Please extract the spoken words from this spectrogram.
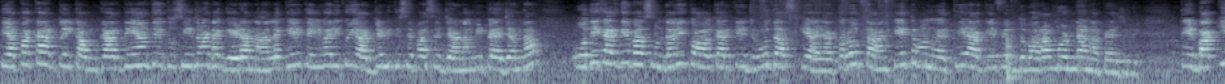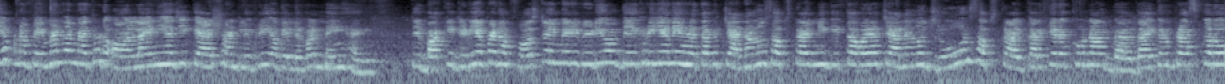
ਤੇ ਆਪਾਂ ਘਰ ਤੋਂ ਹੀ ਕੰਮ ਕਰਦੇ ਆ ਤੇ ਤੁਸੀਂ ਤੁਹਾਡਾ ਗੇੜਾ ਨਾ ਲੱਗੇ। ਕਈ ਵਾਰੀ ਕੋਈ ਅਰਜੈਂਟ ਕਿਸੇ ਪਾਸੇ ਜਾਣਾ ਵੀ ਪੈ ਜਾਂਦਾ। ਉਹਦੇ ਕਰਕੇ ਬਸ ਹੁੰਦਾ ਵੀ ਕਾਲ ਕਰਕੇ ਜ਼ਰੂਰ ਦੱਸ ਕੇ ਆਇਆ ਕਰੋ ਤਾਂ ਕਿ ਤੁਹਾਨੂੰ ਇੱਥੇ ਆ ਕੇ ਫਿਰ ਦੁਬਾਰਾ ਮੁੜਨਾ ਨਾ ਪੈ ਜਾਵੇ। ਤੇ ਬਾਕੀ ਆਪਣਾ ਪੇਮੈਂਟ ਦਾ ਮੈਥਡ ਆਨਲਾਈਨ ਹੀ ਹੈ ਜੀ ਕੈਸ਼ ਔਨ ਡਿਲੀਵਰੀ ਅਵੇਲੇਬਲ ਨਹੀਂ ਹੈਗੀ। ਤੇ ਬਾਕੀ ਜਿਹੜੀਆਂ ਭੈਣਾਂ ਫਸਟ ਟਾਈਮ ਮੇਰੀ ਵੀਡੀਓ ਦੇਖ ਰਹੀਆਂ ਨੇ, ਹਜੇ ਤੱਕ ਚੈਨਲ ਨੂੰ ਸਬਸਕ੍ਰਾਈਬ ਨਹੀਂ ਕੀਤਾ ਹੋਇਆ ਚੈਨਲ ਨੂੰ ਜਰੂਰ ਸਬਸਕ੍ਰਾਈਬ ਕਰਕੇ ਰੱਖੋ, ਨਾਲ ਬੈਲ ਦਾ ਆਈਕਨ ਪ੍ਰੈਸ ਕਰੋ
